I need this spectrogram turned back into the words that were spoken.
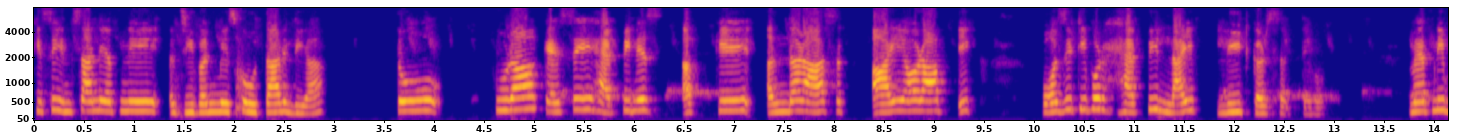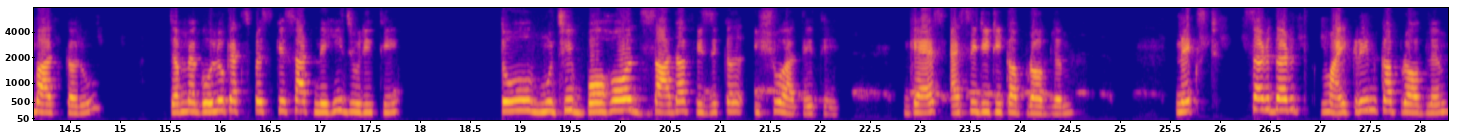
किसी इंसान ने अपने जीवन में इसको उतार लिया तो पूरा कैसे हैप्पीनेस आपके अंदर आ सक, आए और आप एक पॉजिटिव और हैप्पी लाइफ लीड कर सकते हो। मैं अपनी बात करूँ, जब मैं गोलोक एक्सप्रेस के साथ नहीं जुड़ी थी तो मुझे बहुत ज़्यादा फ़िज़िकल इशू आते थे। गैस एसिडिटी का प्रॉब्लम नेक्स्ट सर दर्द माइग्रेन का प्रॉब्लम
